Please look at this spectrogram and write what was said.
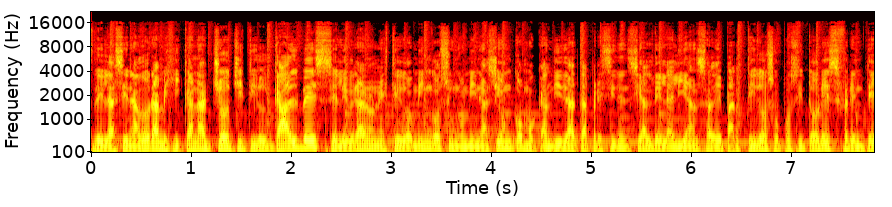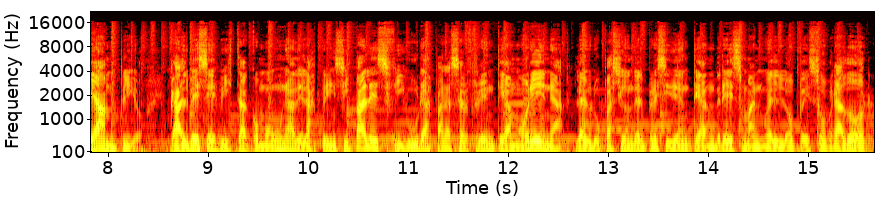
de la senadora mexicana Xochitl Galvez celebraron este domingo su nominación como candidata presidencial de la alianza de partidos opositores Frente Amplio. Galvez es vista como una de las principales figuras para hacer frente a Morena, la agrupación del presidente Andrés Manuel López Obrador.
